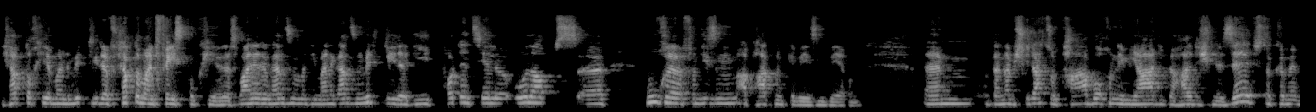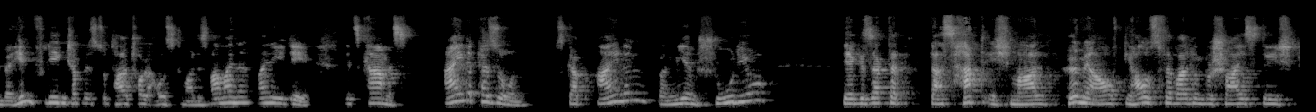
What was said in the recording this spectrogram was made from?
ich habe doch hier meine Mitglieder, ich habe doch mein Facebook hier. Das waren ja die ganzen, die, meine ganzen Mitglieder, die potenzielle Urlaubs... Äh, von diesem Apartment gewesen wären. Ähm, und dann habe ich gedacht, so ein paar Wochen im Jahr, die behalte ich mir selbst, da können wir immer hinfliegen. Ich habe das total toll ausgemalt. Das war meine, meine Idee. Jetzt kam es. Eine Person, es gab einen bei mir im Studio, der gesagt hat, das hatte ich mal, hör mir auf, die Hausverwaltung bescheißt dich,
